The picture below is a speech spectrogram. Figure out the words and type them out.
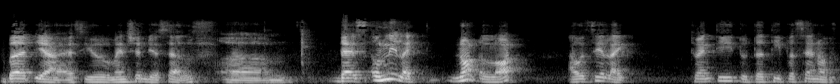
But yeah, as you mentioned yourself, um, there's only like not a lot. I would say like twenty to thirty percent of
